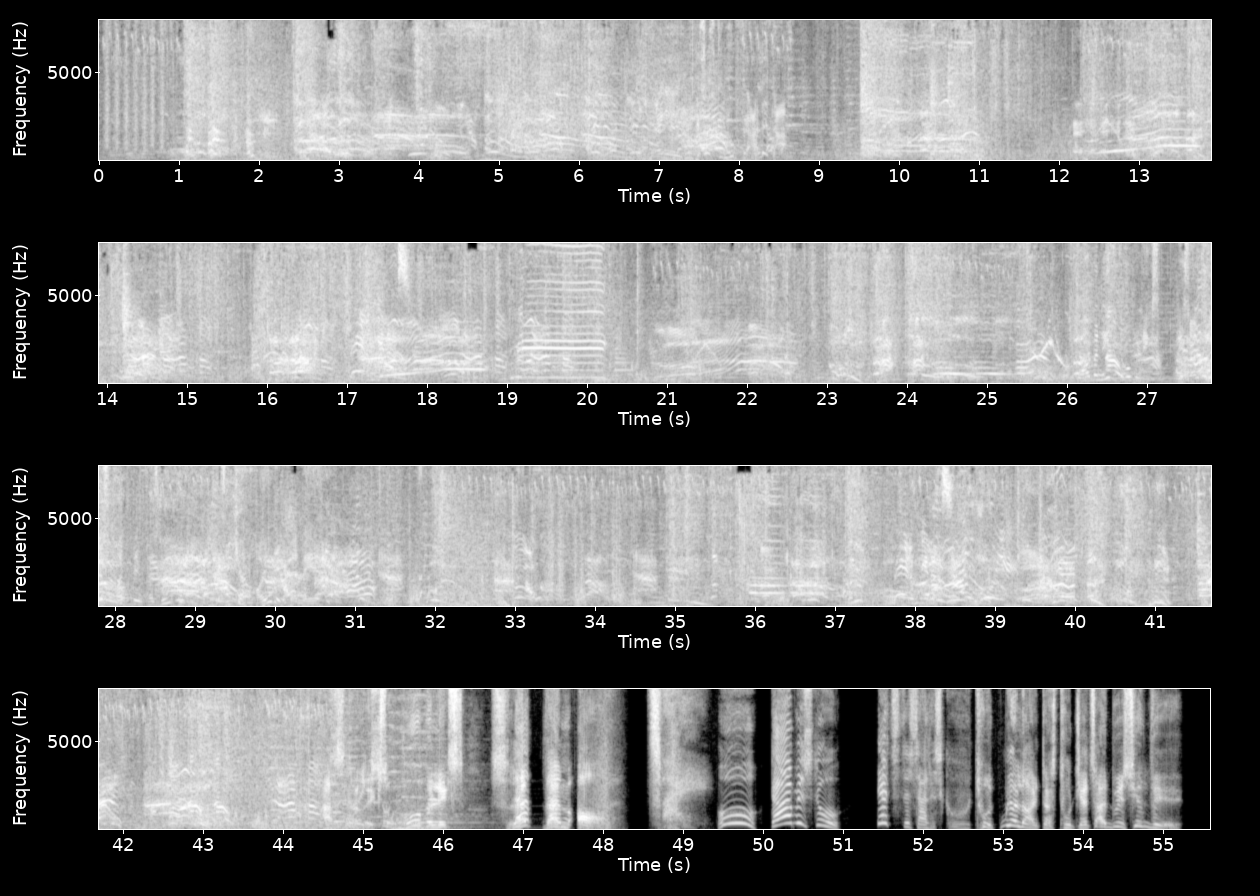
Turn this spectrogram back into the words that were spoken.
Glaube nicht, Obelix. Wir sollten es trotzdem versuchen. Sicher Freunde in der Nähe. Wären wir das? Asterix und Obelix, slap them all. Zwei. Oh, da bist du. Jetzt ist alles gut. Tut mir leid, das tut jetzt ein bisschen weh.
